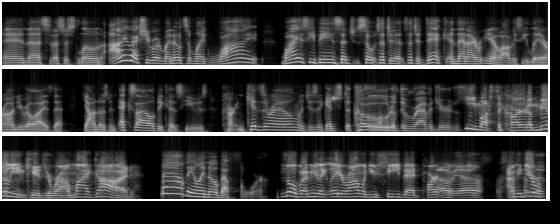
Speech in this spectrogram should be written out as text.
and uh, Sylvester Stallone. I actually wrote in my notes. I'm like, why why is he being such so such a such a dick? And then I you know obviously later on you realize that. Yondu's been exiled because he was carting kids around, which is against the code of the Ravagers. He must have carted a million kids around. My God. Well, they only know about four. No, but I mean, like later on when you see that part. Oh yeah. I mean, there were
